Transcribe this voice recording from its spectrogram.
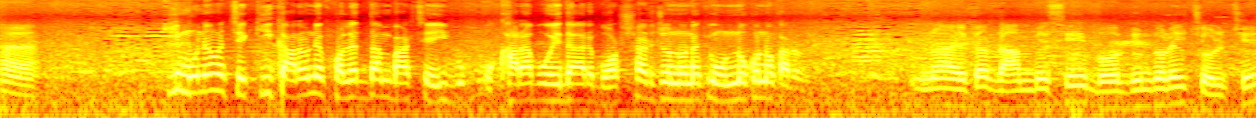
হ্যাঁ। কি মনে হচ্ছে? কি কারণে ফলের দাম বাড়ছে? এই খারাপ ওয়েদার বর্ষার জন্য নাকি অন্য কোনো কারণ? না এটার দাম বেশি বহুদিন ধরেই চলছে।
